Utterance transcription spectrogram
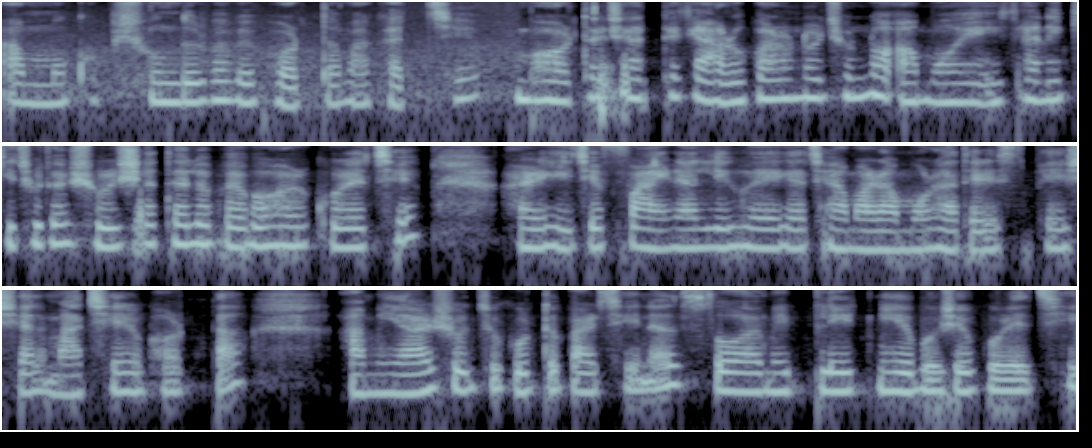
আম্মু খুব সুন্দরভাবে ভর্তা মাখাচ্ছে। ভর্তার স্বাদটাকে আরও বাড়ানোর জন্য আম্মু এখানে কিছুটা সরিষা তেলও ব্যবহার করেছে। আর এই যে ফাইনালি হয়ে গেছে আমার আম্মুর হাতের স্পেশাল মাছের ভর্তা। আমি আর সহ্য করতে পারছি না সো আমি প্লেট নিয়ে বসে পড়েছি।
